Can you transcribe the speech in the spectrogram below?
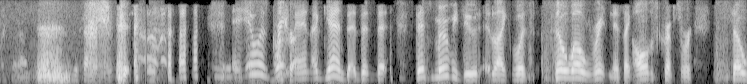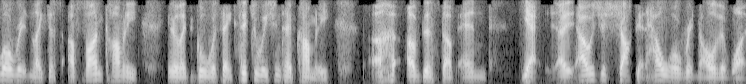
like that. Just kind of- it, it was great, man. Again, the, the, the, this movie, dude, like was so well written. It's like all the scripts were so well written, like just a fun comedy. You know, like the Ghoul was saying, situation type comedy uh, of this stuff. And yeah, I, I was just shocked at how well written all of it was.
